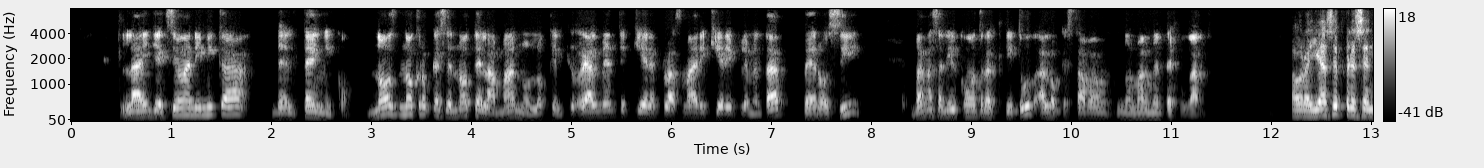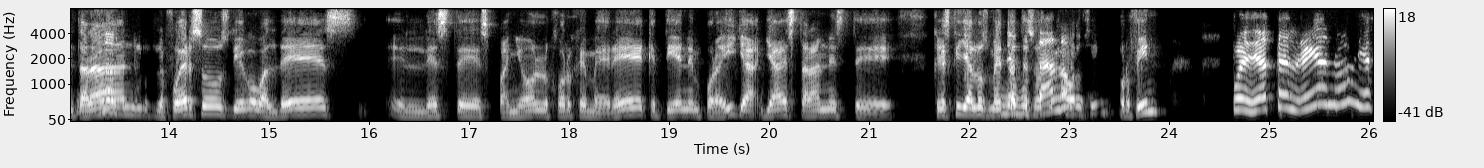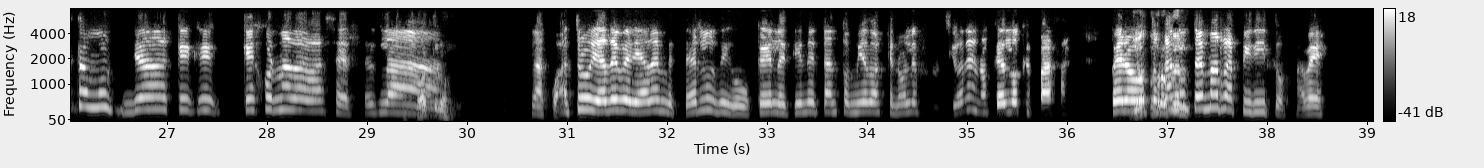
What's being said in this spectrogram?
la inyección anímica del técnico. No, no creo que se note la mano lo que realmente quiere plasmar y quiere implementar, pero sí van a salir con otra actitud a lo que estaban normalmente jugando. Ahora ya se presentarán los refuerzos, Diego Valdés, el este español Jorge Meré que tienen por ahí, ya, ya estarán este, ¿Crees que ya los metas ahora sí, por fin? Pues ya tendría, ¿no? Ya estamos, ya, ¿qué, qué, qué jornada va a ser? Es la cuatro. La cuatro, ya debería de meterlos, digo, ¿qué le tiene tanto miedo a que no le funcione, ¿no? ¿Qué es lo que pasa? Pero Yo tocando que... un tema rapidito, a ver,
